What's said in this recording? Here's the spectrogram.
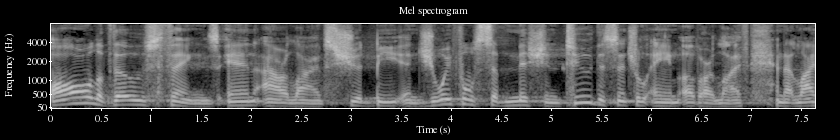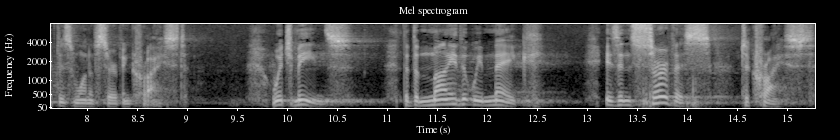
All of those things in our lives should be in joyful submission to the central aim of our life, and that life is one of serving Christ. Which means that the money that we make is in service to Christ.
